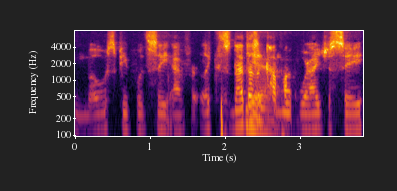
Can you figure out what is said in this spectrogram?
most people would say ever. Like s- that doesn't Yeah. come up where I just say,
